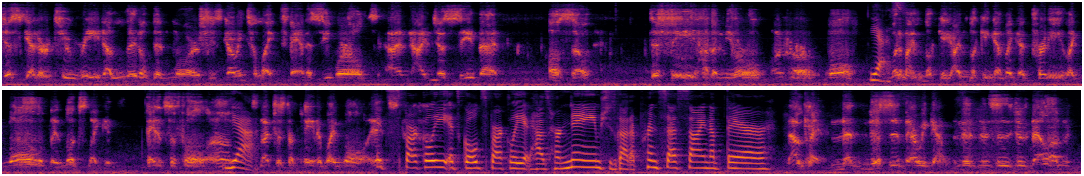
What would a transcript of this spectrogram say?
just get her to read a little bit more. She's going to like fantasy worlds, and I just see that. Also, does she have a mural on her wall? Yes. What am I looking? I'm looking at like a pretty like wall. It looks like it's fanciful. Um, Yeah. It's not just a painted white wall. It's sparkly. It's gold sparkly. It has her name. She's got a princess sign up there. Okay, this is there we go. This is just I'm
